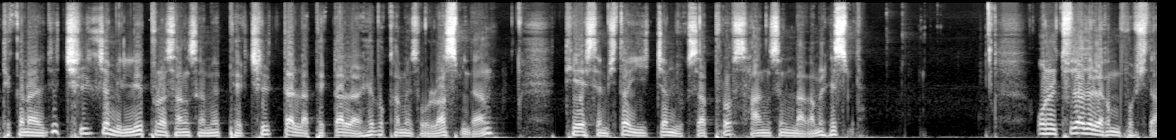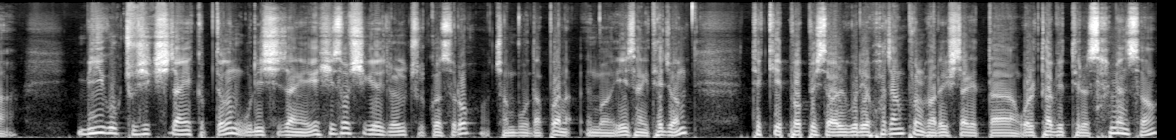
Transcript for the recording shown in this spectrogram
테크놀로지 7.11% 상승하며 107달러, 100달러를 회복하면서 올라왔습니다. TSMC도 2.64% 상승 마감을 했습니다. 오늘 투자 전략 한번 봅시다. 미국 주식 시장의 급등은 우리 시장에게 희소시계를 줄 것으로 전부 다뭐 예상이 되죠. 특히 버핏이 얼굴에 화장품을 바르기 시작했다. 올타뷰티를 사면서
